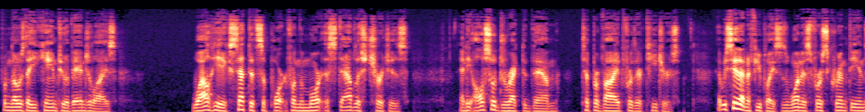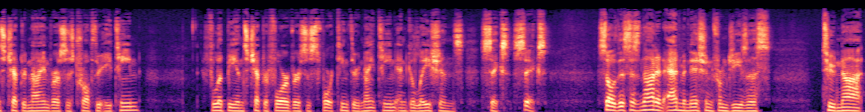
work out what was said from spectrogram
from those that he came to evangelize, while he accepted support from the more established churches, and he also directed them to provide for their teachers. And we see that in a few places. One is 1 Corinthians chapter 9 verses 12 through 18, Philippians chapter 4 verses 14 through 19 and Galatians 6 6. So this is not an admonition from Jesus to not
